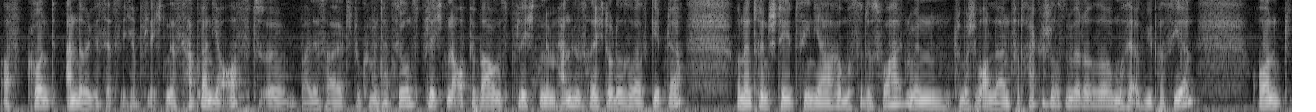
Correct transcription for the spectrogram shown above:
aufgrund anderer gesetzlicher Pflichten. Das hat man ja oft, äh, weil es halt Dokumentationspflichten, Aufbewahrungspflichten im Handelsrecht oder sowas gibt, ja. Und dann drin steht, zehn Jahre musst du das vorhalten, wenn zum Beispiel online ein Vertrag geschlossen wird oder so, muss ja irgendwie passieren. Und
